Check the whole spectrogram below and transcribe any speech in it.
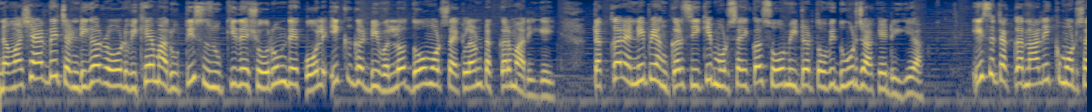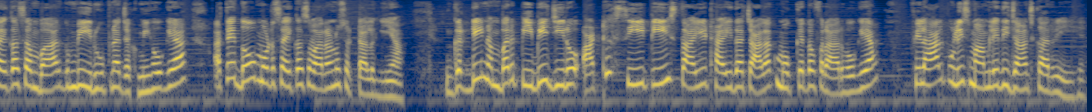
ਨਵਾਂ ਸ਼ਹਿਰ ਦੇ ਚੰਡੀਗੜ੍ਹ ਰੋਡ ਵਿਖੇ ਮਾਰੂਤੀ ਸੁਜ਼ੂਕੀ ਦੇ ਸ਼ੋਰੂਮ ਦੇ ਕੋਲ ਇੱਕ ਗੱਡੀ ਵੱਲੋਂ ਦੋ ਮੋਟਰਸਾਈਕਲਾਂ ਨੂੰ ਟੱਕਰ ਮਾਰੀ ਗਈ। ਟੱਕਰ ਇੰਨੀ ਭਿਅੰਕਰ ਸੀ ਕਿ ਮੋਟਰਸਾਈਕਲ 100 ਮੀਟਰ ਤੋਂ ਵੀ ਦੂਰ ਜਾ ਕੇ ਡਿੱਗਿਆ ਇਸ ਟੱਕਰ ਨਾਲ ਇੱਕ ਮੋਟਰਸਾਈਕਲ ਸੰਵਾਰ ਗੰਭੀਰ ਰੂਪ ਨਾਲ ਜ਼ਖਮੀ ਹੋ ਗਿਆ ਅਤੇ ਦੋ ਮੋਟਰਸਾਈਕਲ ਸਵਾਰਾਂ ਨੂੰ ਸੱਟਾਂ ਲੱਗੀਆਂ। ਗੱਡੀ ਨੰਬਰ PB08 CT 2728 ਦਾ ਚਾਲਕ ਮੌਕੇ ਤੋਂ ਫਰਾਰ ਹੋ ਗਿਆ। ਫਿਲਹਾਲ ਪੁਲਿਸ ਮਾਮਲੇ ਦੀ ਜਾਂਚ ਕਰ ਰਹੀ ਹੈ।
